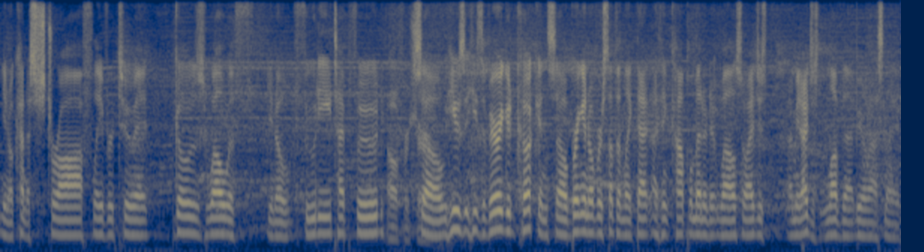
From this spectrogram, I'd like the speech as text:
you know, kind of straw flavor to it. Goes well with you know foodie type food. Oh, for sure. So he was he's a very good cook, and so bringing over something like that, I think complemented it well. So I just, I mean, I just loved that beer last night.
